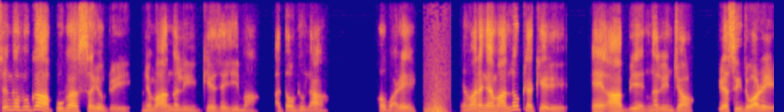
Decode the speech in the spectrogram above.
စင်ကာပူကပိုးကားဆက်ရုပ်တွေမြန်မာငလီကယ်ဆယ်ရေးမှာအသုံးပြုလားဟုတ်ပါတယ်မြန်မာနိုင်ငံမှာလှုပ်ခတ်ခဲ့တဲ့အင်အားပြင်းငလင်ကြောင့်ပျက်စီးသွားတဲ့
